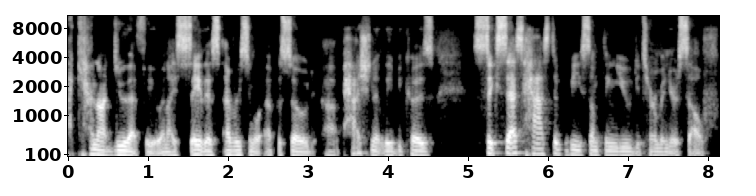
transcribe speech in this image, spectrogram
I cannot do that for you. And I say this every single episode uh, passionately because success has to be something you determine yourself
